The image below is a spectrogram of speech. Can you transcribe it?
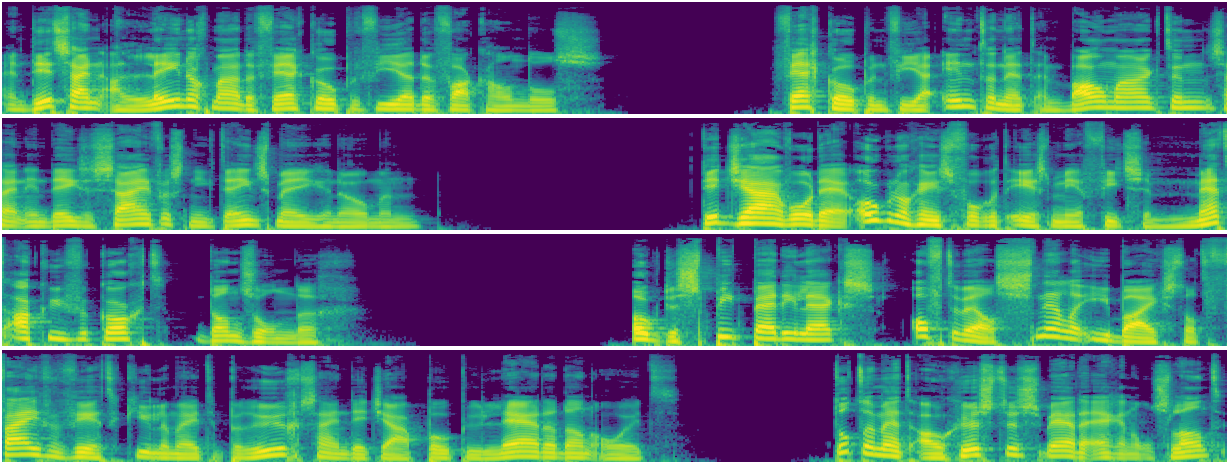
En dit zijn alleen nog maar de verkopen via de vakhandels. Verkopen via internet en bouwmarkten zijn in deze cijfers niet eens meegenomen. Dit jaar worden er ook nog eens voor het eerst meer fietsen met accu verkocht dan zonder. Ook de Speed Pedelecs, oftewel snelle e-bikes tot 45 km per uur, zijn dit jaar populairder dan ooit. Tot en met augustus werden er in ons land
